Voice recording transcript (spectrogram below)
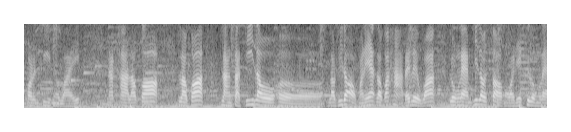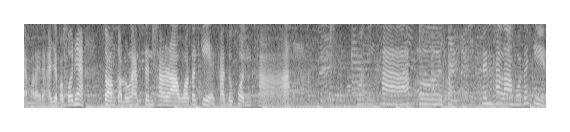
ควอรันทีนเอาไว้นะคะ แล้วก็เราก็หลังจากที่เราเออเราที่เราออกมาเนี่ยเราก็หาได้เลยว่าโรงแรมที่เราจองเอาไว้เนี่ยคือโรงแรมอะไรนะคะอย่างบับเบิ้ลเนี่ยจองกับโรงแรมเซนทาราวอเตอร์เกตค่ะทุกคนค่ะสวัสดีครับเออจากเซนทาราวอเตอร์เกต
